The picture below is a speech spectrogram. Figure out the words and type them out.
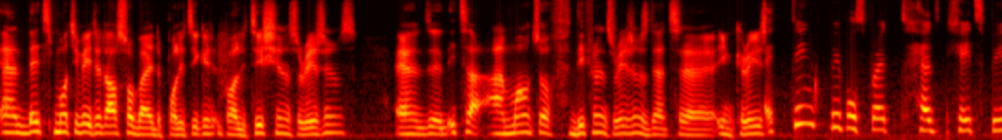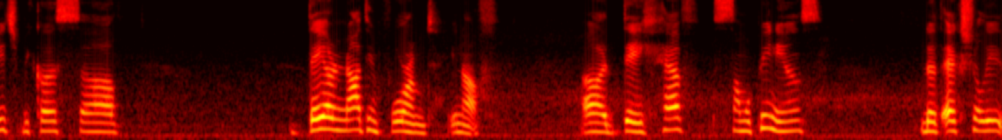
and that's motivated also by the politic politicians' reasons, and uh, it's a amount of different reasons that uh, increase. I think people spread hate, hate speech because uh, they are not informed enough. Uh, they have some opinions that actually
